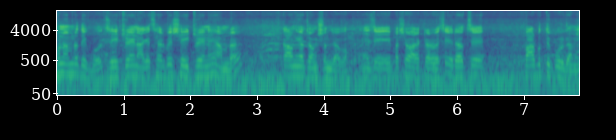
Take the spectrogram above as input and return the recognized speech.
এখন আমরা দেখব যে ট্রেন আগে ছাড়বে, সেই ট্রেনে আমরা কাউনিয়া জংশন যাব। এই যে এ পাশেও আরেকটা রয়েছে, এটা হচ্ছে পার্বতীপুরগামী।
